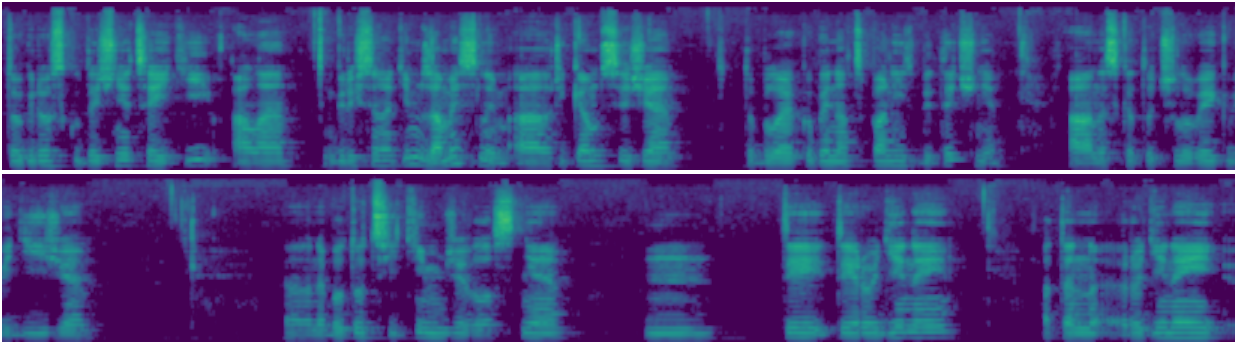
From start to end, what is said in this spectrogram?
to kdo skutečně cítí, ale když se nad tím zamyslím a říkám si, že to bylo jakoby nadspaný zbytečně. A dneska to člověk vidí, že eh, nebo to cítím, že vlastně mm, ty, ty rodiny a ten rodinný eh,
